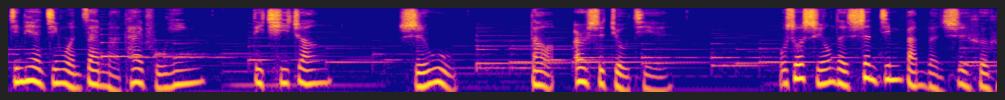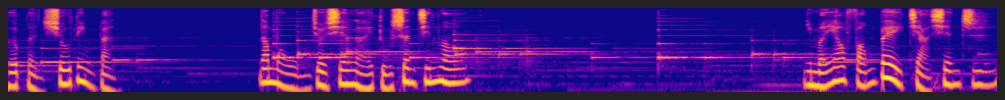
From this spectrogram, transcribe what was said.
今天的经文在马太福音第七章十五到二十九节。我所使用的圣经版本是和合本修订版。那么，我们就先来读圣经喽。你们要防备假先知，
